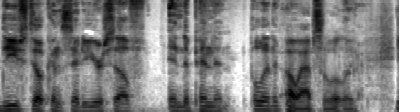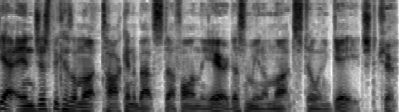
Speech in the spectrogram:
Do you still consider yourself independent politically? Oh, absolutely. Okay. Yeah, and just because I'm not talking about stuff on the air doesn't mean I'm not still engaged. Sure.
